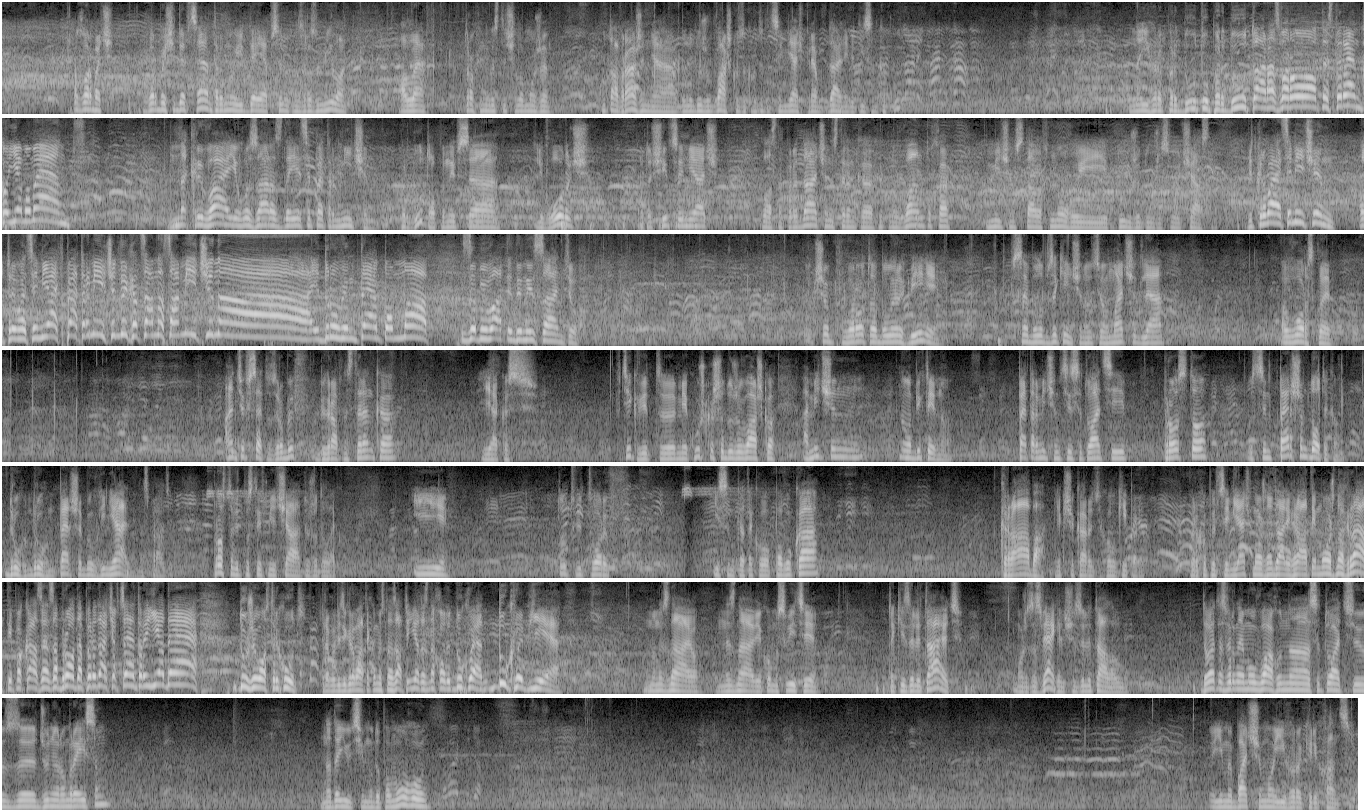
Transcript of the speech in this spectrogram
Горбач. Горбач йде в центр. Ну, ідея абсолютно зрозуміла, але трохи не вистачило, може, кута враження. Було дуже важко закрутити цей м'яч прямо в дальній від Ісенка кут. На Ігора Пердуту. Пердута. Розворот. Нестеренко. Є момент. Накриває його зараз, здається, Петр Мічин. Пердута опинився ліворуч. Проточив цей м'яч. Класна передача. Нестеренко хитнув Вантуха. Мічин вставив ногу і дуже-дуже своєчасно. Відкривається Мічин. Отримує м'яч. Петр Мічин. Вихід сам на сам Мічина. І другим темпом мав забивати Денис Антюх. Якщо б ворота були регбійні, все було б закінчено в цьому матчі для Ворскли. Антюх все тут зробив, обіграв Нестеренка. Якось втік від е, М'якушка, що дуже важко. А Мічин, ну, об'єктивно. Петр Мічин в цій ситуації просто ось цим першим дотиком. Другим, другим. Перший був геніальний насправді. Просто відпустив м'яча дуже далеко. І тут відтворив Ісенка такого павука. Краба, якщо кажуть голкіпери. Перехопив цей м'яч. Можна далі грати. Можна грати. Показує Заброда. Передача в центр. Єде. Дуже острий кут. Треба відігравати комусь назад. Єде знаходить Дукве. Дукве б'є. Ну не знаю. Не знаю, в якому світі такі залітають. Може, за Звягель чи залітало. Давайте звернемо увагу на ситуацію з Джуніором Рейсом. Надають йому допомогу. І ми бачимо Ігора Кірюханцева.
